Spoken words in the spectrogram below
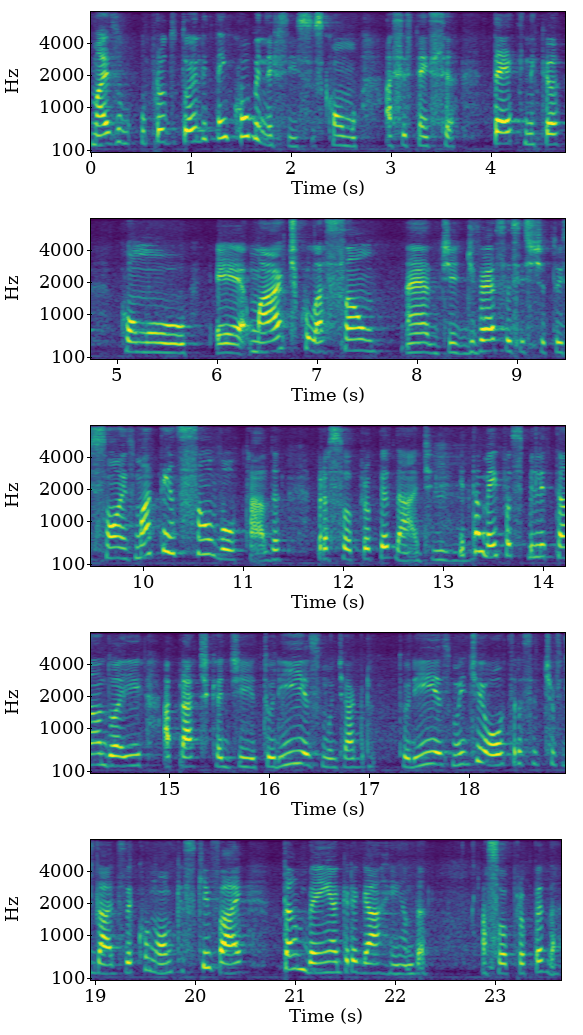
mas o, o, produtor ele tem co-benefícios, como assistência técnica, como é, uma articulação né, de diversas instituições, uma atenção voltada para sua propriedade. Uhum. E também possibilitando aí a prática de turismo, de agroturismo e de outras atividades econômicas que vai também agregar renda à sua propriedade.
